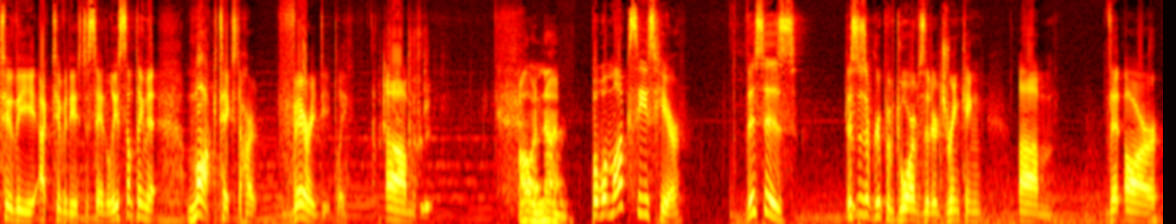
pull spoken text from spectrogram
to the activities, to say the least. Something that Mock takes to heart very deeply. Um, All or none. But what Mock sees here, this is this is a group of dwarves that are drinking, um, that are.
